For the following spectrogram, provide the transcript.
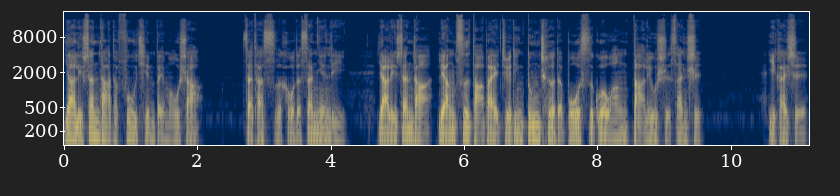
亚历山大的父亲被谋杀，在他死后的三年里，亚历山大两次打败决定东撤的波斯国王大流士三世。一开始，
